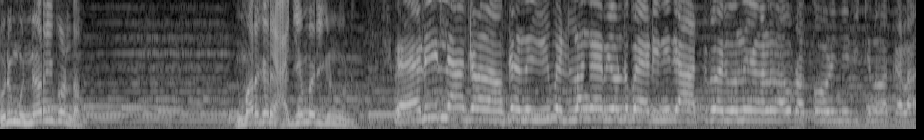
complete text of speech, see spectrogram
ഒരു മുന്നറിയിപ്പുണ്ടോ? ഇമാരൊക്കെ രാജ്യം ഭരിക്കണമല്ലോ പേടിയില്ല മക്കളെ. നമുക്ക് ഈ വെള്ളം കയറിയോണ്ട് പേടി. ഇനി രാത്രി വരുമെന്ന് ഞങ്ങൾ ഉറക്കം ഒഴിഞ്ഞിരിക്കണു മക്കളെ.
